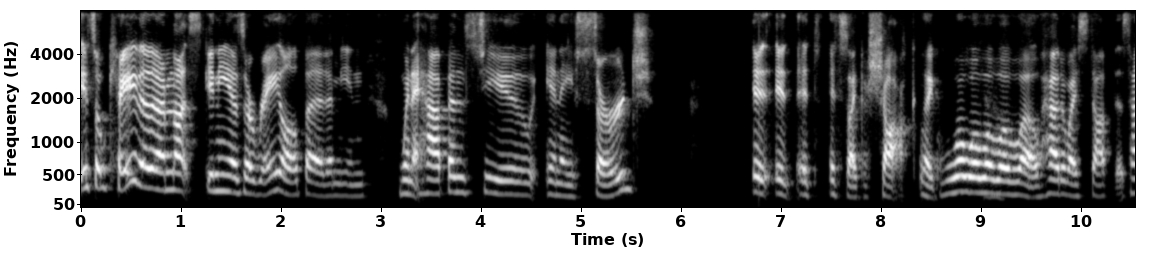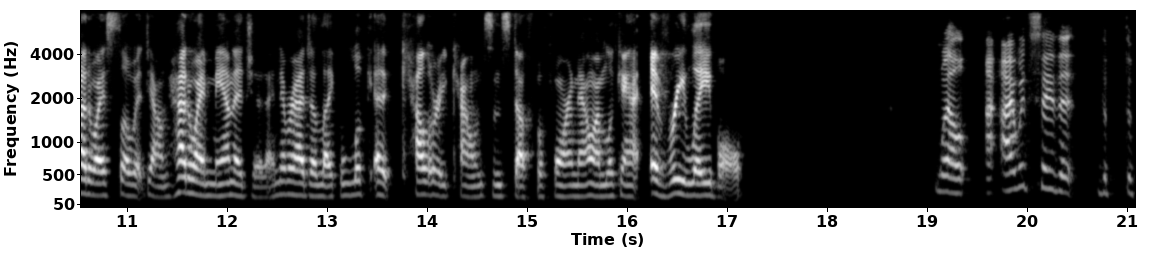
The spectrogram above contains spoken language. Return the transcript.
it's okay that I'm not skinny as a rail, but I mean, when it happens to you in a surge it, it it's it's like a shock. Like whoa whoa whoa whoa whoa how do i stop this? How do i slow it down? How do i manage it? I never had to like look at calorie counts and stuff before. Now i'm looking at every label. Well i would say that the the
